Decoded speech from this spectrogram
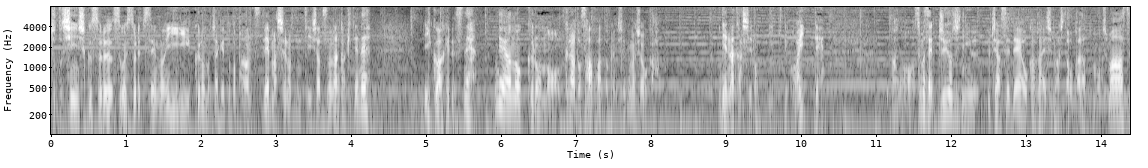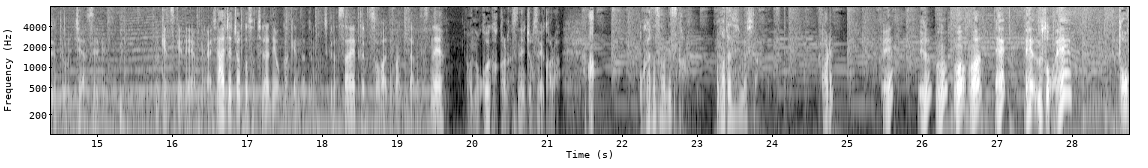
ちょっと伸縮するすごいストレッチ性のいい黒のジャケットとパンツで、まあ、白の T シャツなんか着てね行くわけですね。であの黒のクラウドサーファーとかにしておきましょうか。で中白 T 着てこう入ってあのすみません、14時に打ち合わせでお伺いしました、岡田と申します。って言って打ち合わせで受付でお願いして、あ、じゃあちょっとそちらにおかけになってお待ちください。とかってソファーで待ってたらですね、あの声かかるんですね、女性から。あ、岡田さんですか？お待たせしました。あれ？え？え？うんうんえ？え？嘘え？どっ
